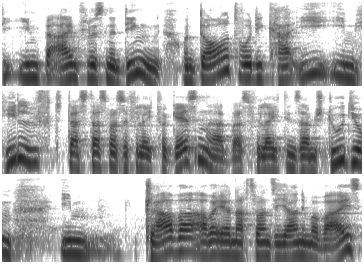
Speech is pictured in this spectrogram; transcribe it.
die ihn beeinflussenden Dingen. Und dort, wo die KI ihm hilft, dass das, was er vielleicht vergessen hat, was vielleicht in seinem Studium ihm klar war, aber er nach 20 Jahren immer weiß,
